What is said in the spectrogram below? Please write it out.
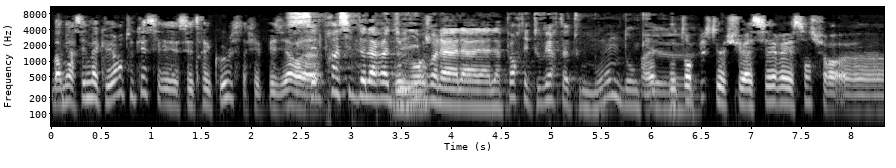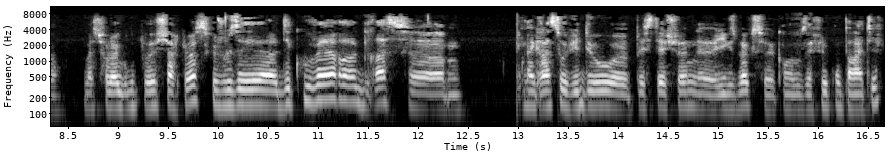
Bah merci de m'accueillir. En tout cas, c'est c'est très cool. Ça fait plaisir. C'est euh, le principe de la radio de libre, la, la, la porte est ouverte à tout le monde, donc... ouais, euh, D'autant plus que je suis assez récent sur euh, bah, sur le groupe euh, Sharpers, parce que je vous ai euh, découvert grâce euh, bah, grâce aux vidéos euh, PlayStation, euh, Xbox quand vous avez fait le comparatif.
